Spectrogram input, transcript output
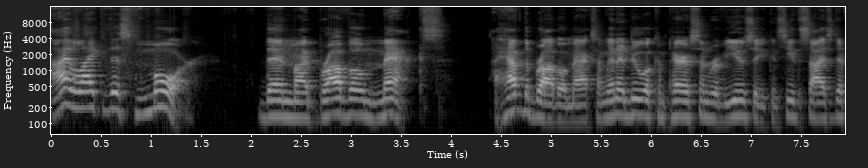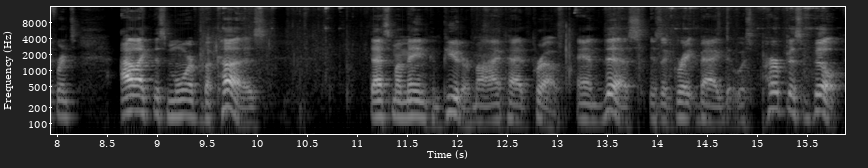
I like this more than my Bravo Max. I have the Bravo Max. I'm going to do a comparison review so you can see the size difference. I like this more because that's my main computer, my iPad Pro. And this is a great bag that was purpose built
